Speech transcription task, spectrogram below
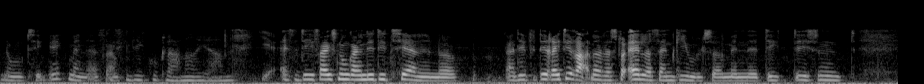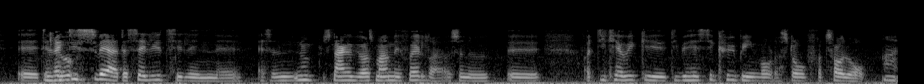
Nogle ting, ikke? Men altså, De skal lige kunne klare noget i hjernen. ja, altså det er faktisk nogle gange lidt irriterende, når... Ja, det, er, det er rigtig rart, når der står aldersangivelser, men øh, det, det er sådan... Øh, det er Jo. rigtig svært at sælge til en... Øh, altså nu snakker vi også meget med forældre og sådan noget. Øh, og de kan jo ikke... øh, De vil helst ikke købe en, hvor der står fra 12 år. Nej,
